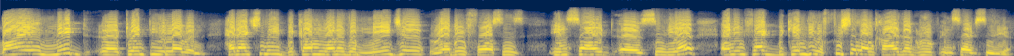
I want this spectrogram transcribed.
by mid uh, 2011 had actually become one of the major rebel forces inside uh, Syria and in fact became the official Al-Qaeda group inside Syria.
